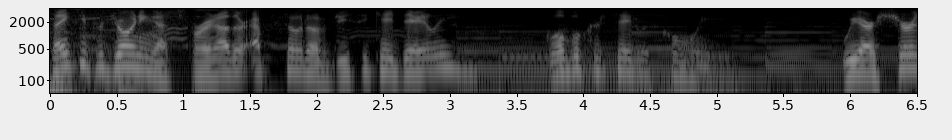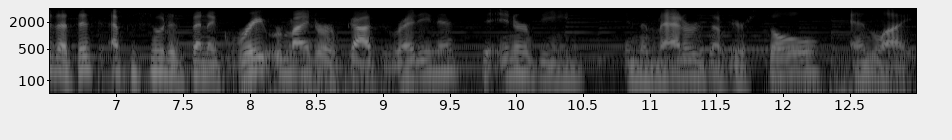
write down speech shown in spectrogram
Thank you for joining us for another episode of GCK Daily Global Crusade with Kumuyi. We are sure that this episode has been a great reminder of God's readiness to intervene in the matters of your soul and life.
